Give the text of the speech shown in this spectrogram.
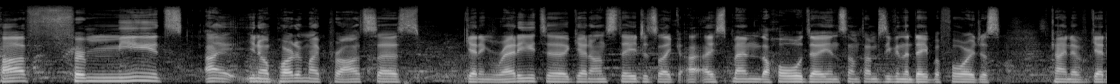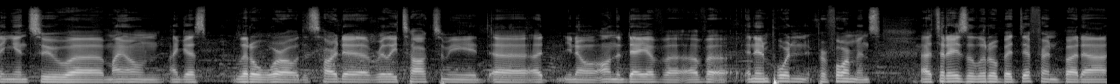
Uh, for me, it's I you know part of my process getting ready to get on stage. It's like I, I spend the whole day and sometimes even the day before just kind of getting into uh, my own, I guess, little world. It's hard to really talk to me, uh, uh, you know, on the day of, a, of a, an important performance. Uh, today's a little bit different, but. Uh,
